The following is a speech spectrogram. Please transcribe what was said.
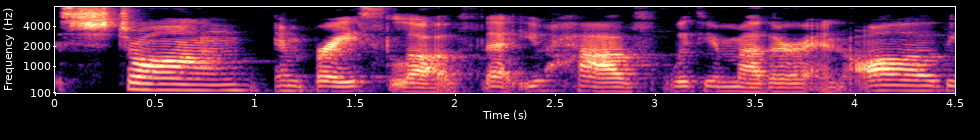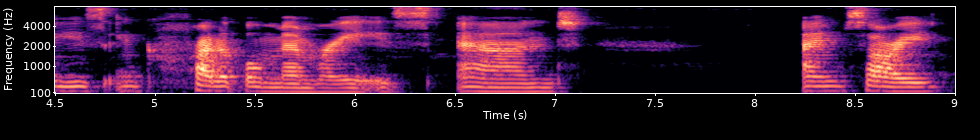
strong embrace love that you have with your mother and all of these incredible memories and I'm sorry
